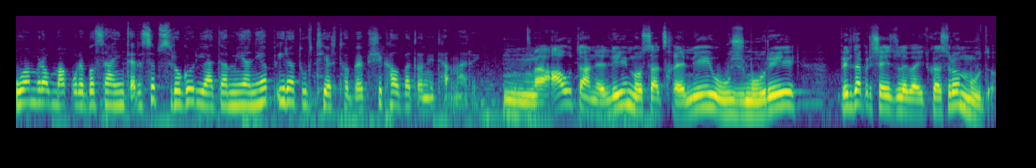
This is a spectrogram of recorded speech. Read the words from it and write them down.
უამრავ მაყურებელს აინტერესებს, როგორი ადამიანია პირად ურთიერთობებში ქალბატონი თამარი. აუტანელი, მოსაწყენი, უჟმური, პირდაპირ შეიძლება ითქვას, რომ მუდო.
